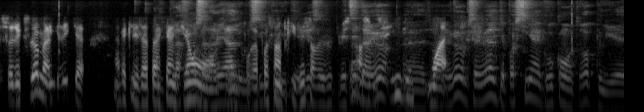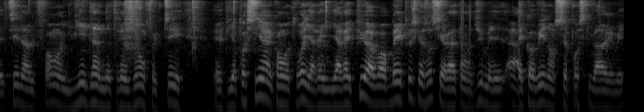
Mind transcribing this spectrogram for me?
ce luxe-là, malgré qu'avec les attaquants qu'ils ont, on ne pourrait pas s'en priver sur le jeu. Mais tu sais, un, gars, un gars comme Samuel qui n'a pas signé un gros contrat, puis euh, sais, dans le fond, il vient de notre région, fait que euh, puis il n'a pas signé un contrat, il aurait, il aurait pu avoir bien plus que ça s'il aurait attendu, mais avec COVID, on ne sait pas ce qui va arriver.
